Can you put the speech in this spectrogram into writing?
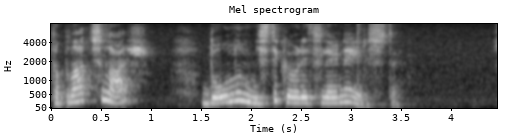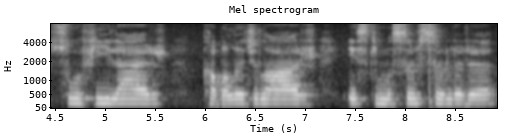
Tapınakçılar doğunun mistik öğretilerine erişti. Sufiler, kabalacılar, eski Mısır sırları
